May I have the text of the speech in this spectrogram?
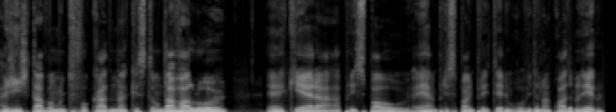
a gente estava muito focado na questão da valor é, que era a principal é a principal empreiteira envolvida na quadro negro,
